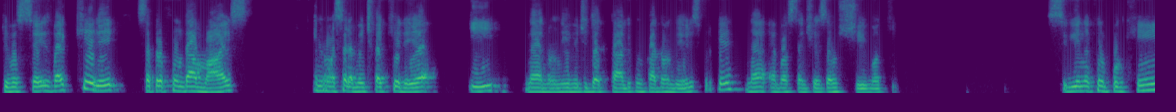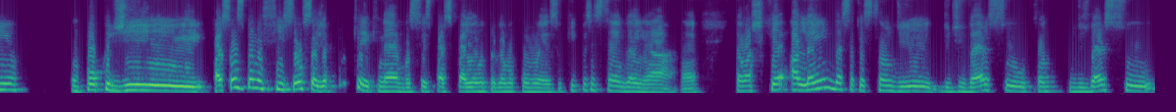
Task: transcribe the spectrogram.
de vocês vai querer se aprofundar mais e não necessariamente vai querer ir né, no nível de detalhe com cada um deles, porque né, é bastante exaustivo aqui. Seguindo aqui um pouquinho, um pouco de quais são os benefícios, ou seja, por que, que né, vocês participariam de um programa como esse, o que, que vocês têm a ganhar, né? Então, acho que além dessa questão de, de diverso, diverso,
